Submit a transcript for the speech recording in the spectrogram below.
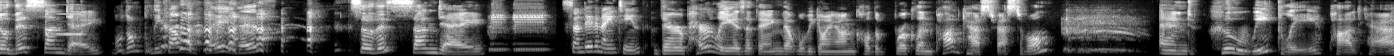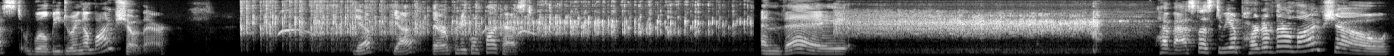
So this Sunday, well, don't bleep out what day it is. So this Sunday, Sunday the 19th. there apparently is a thing that will be going on called the Brooklyn Podcast Festival. And Who Weekly podcast will be doing a live show there. Yep, yep, they're a pretty cool podcast. And they have asked us to be a part of their live show.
